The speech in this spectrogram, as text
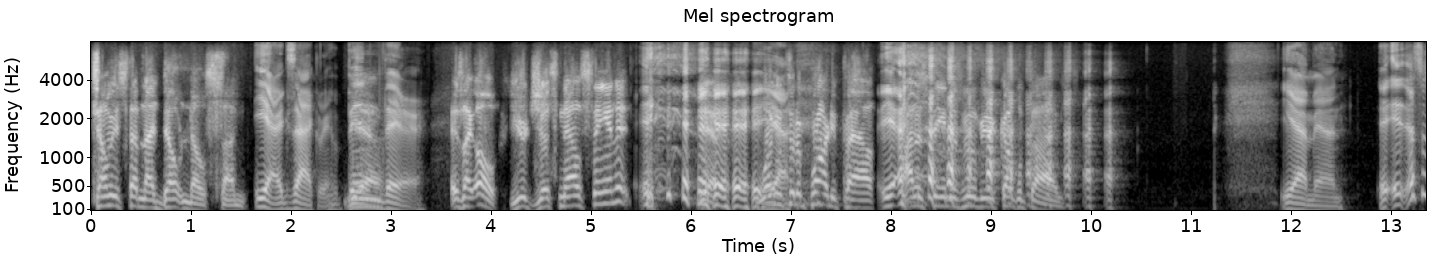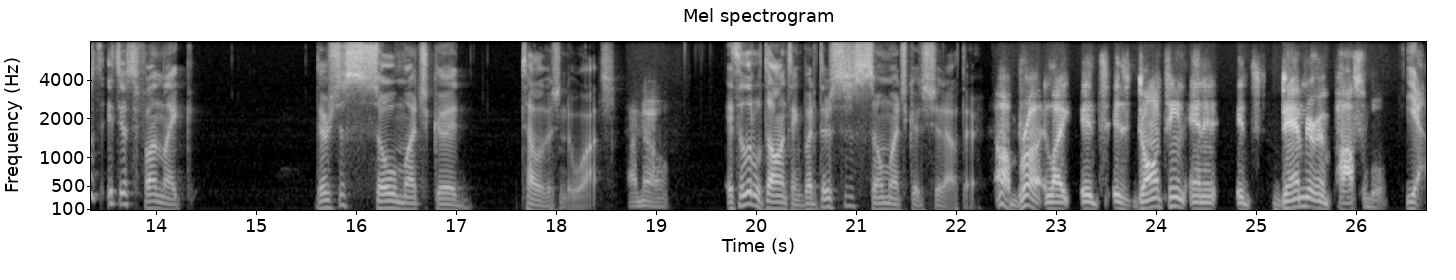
Tell me something I don't know, son. Yeah, exactly. Been Yeah. there. It's like, oh, you're just now seeing it? Yeah. Welcome yeah. to the party, pal. Yeah. I've seen this movie a couple times. Yeah, man. It, it, that's what's, it's just fun. Like, there's just so much good television to watch. I know. It's a little daunting, but there's just so much good shit out there. Oh, bro, like it's it's daunting and it it's damn near impossible Yeah.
